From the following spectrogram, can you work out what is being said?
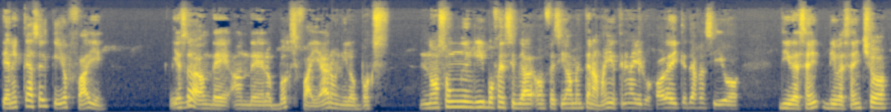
Tienes que hacer que ellos fallen. Y eso es donde, donde los Bucks fallaron y los Bucks no son un equipo ofensivamente nada más. Ellos tienen a Drew Holiday que es defensivo, Divisencho,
